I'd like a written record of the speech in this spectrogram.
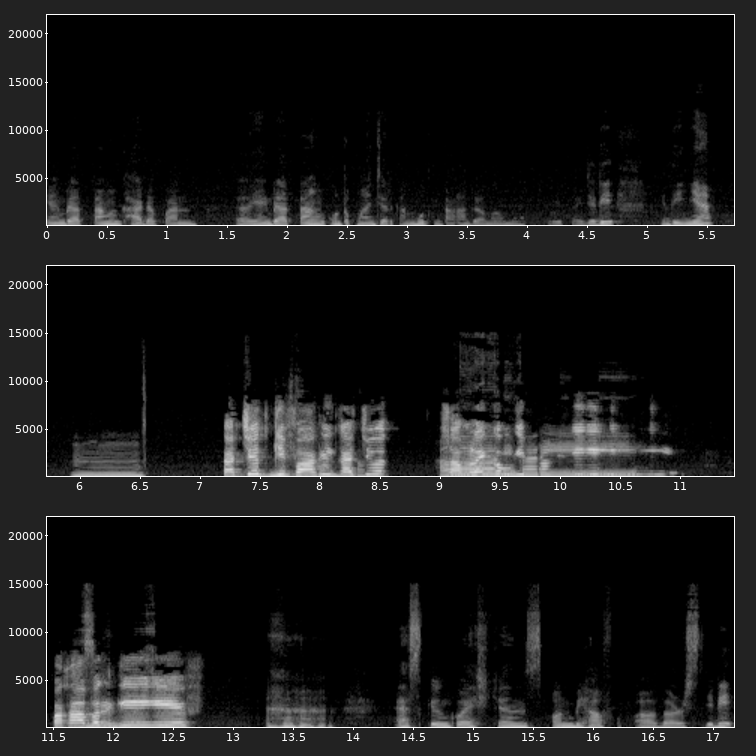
yang datang ke hadapan uh, yang datang untuk mengajarkanmu tentang agamamu gitu jadi intinya hmm, kacut Givari kacut. Assalamualaikum Givari apa kabar Gif? asking questions on behalf of others. Jadi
